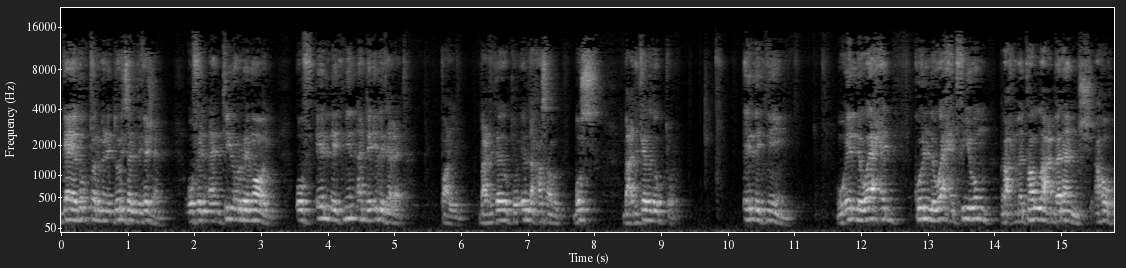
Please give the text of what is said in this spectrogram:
جاي يا دكتور من ال dorsal division وفي ال anterior rami of L 2 and L 3 طيب بعد كده يا دكتور إيه اللي حصل؟ بص بعد كده يا دكتور L 2 و L 1 كل واحد فيهم راح مطلع branch أهو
